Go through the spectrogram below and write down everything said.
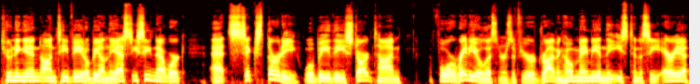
tuning in on TV, it'll be on the SEC network at 6:30 will be the start time for radio listeners. If you're driving home, maybe in the East Tennessee area,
